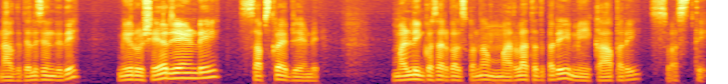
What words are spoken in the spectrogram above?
నాకు తెలిసింది ఇది. మీరు షేర్ చేయండి సబ్స్క్రైబ్ చేయండి. మళ్ళీ ఇంకోసారి కలుసుకుందాం. మరలా తదుపరి మీ కాపరి స్వస్తి.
